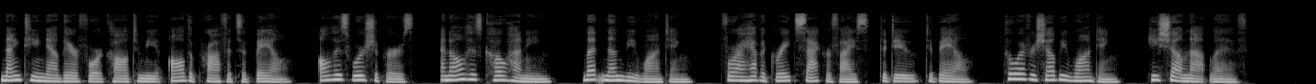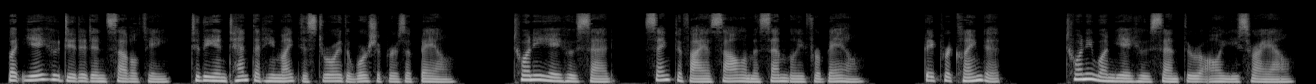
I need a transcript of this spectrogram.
19 Now therefore call to me all the prophets of Baal, all his worshippers, and all his Kohanim, let none be wanting, for I have a great sacrifice to do to Baal. Whoever shall be wanting, he shall not live. But Jehu did it in subtlety, to the intent that he might destroy the worshippers of Baal. 20 Jehu said, Sanctify a solemn assembly for Baal. They proclaimed it. 21 Jehu sent through all Israel,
